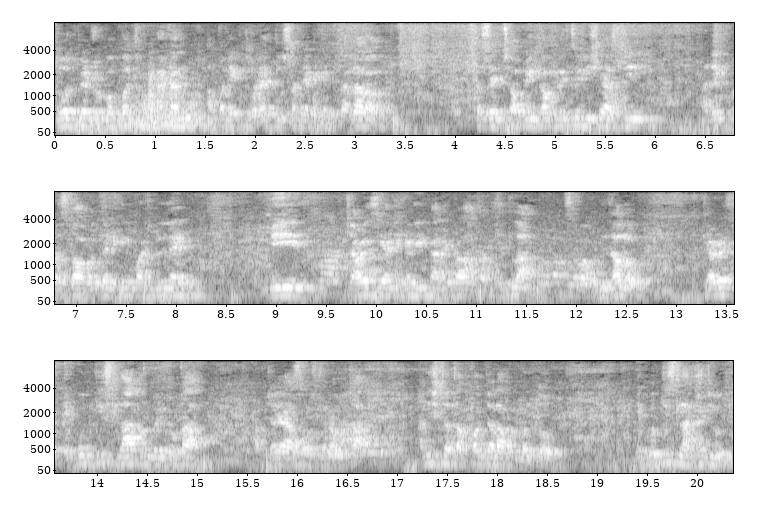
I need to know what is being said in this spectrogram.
दोन पेट्रोल पंपाचं उद्घाटन आपण एक थोड्या दिवसात या ठिकाणी करणार आहोत तसेच शॉपिंग कॉम्प्लेक्सचे विषय असतील अनेक प्रस्ताव आपण त्या ठिकाणी पाठवलेले आहेत. मी ज्यावेळेस या ठिकाणी कार्यकाळ हातात घेतला सभापती झालो त्यावेळेस एकोणतीस लाख रुपये तोटा आमच्या या संस्थेला होता. अनिष्ट तपास ज्याला आपण म्हणतो एकोणतीस लाखाची होती.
